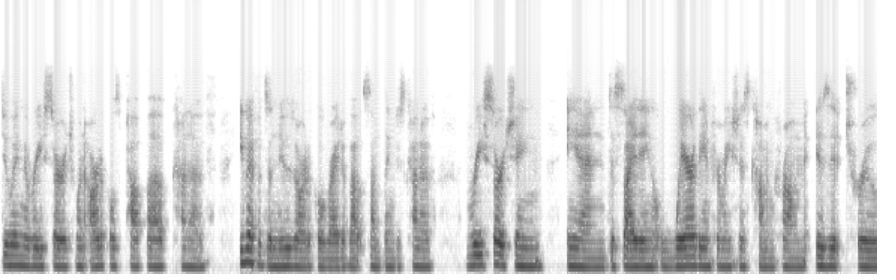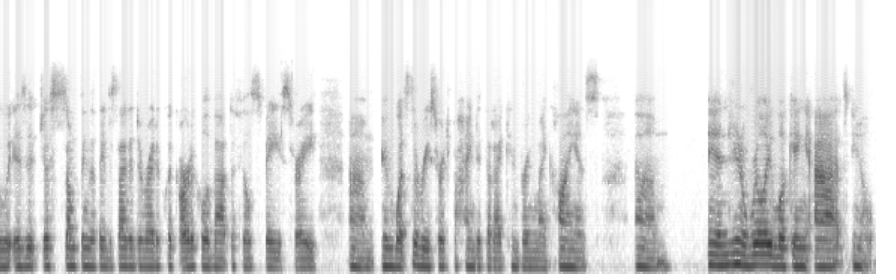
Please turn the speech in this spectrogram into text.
doing the research when articles pop up kind of even if it's a news article right about something just kind of researching and deciding where the information is coming from. Is it true? Is it just something that they decided to write a quick article about to fill space, right? Um, and what's the research behind it that I can bring my clients? Um, and you know, really looking at you know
